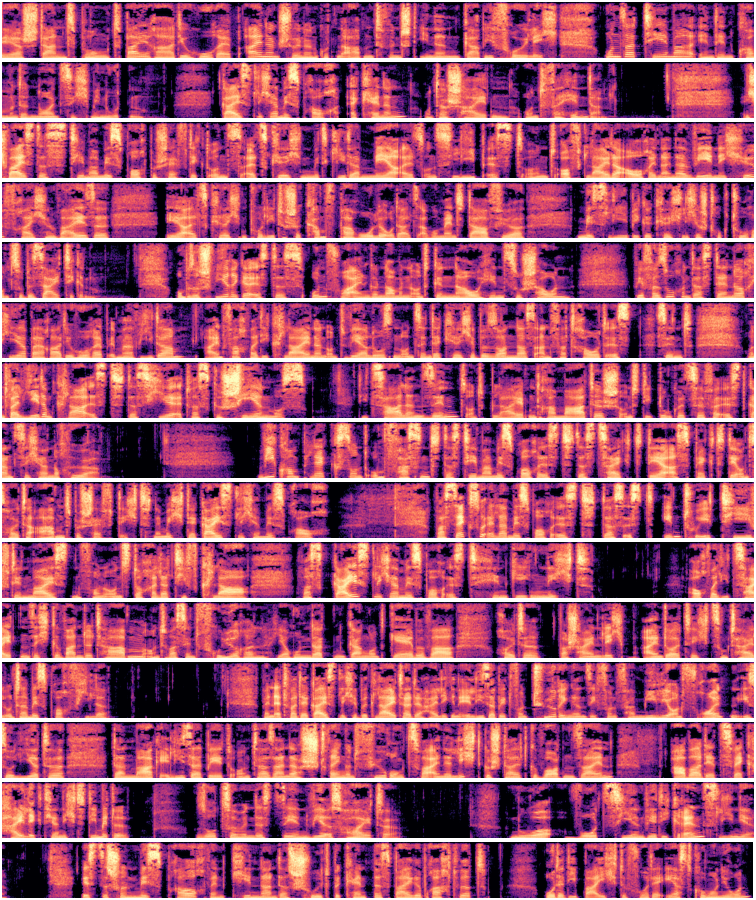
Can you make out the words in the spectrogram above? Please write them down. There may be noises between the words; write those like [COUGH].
Der Standpunkt bei Radio Horeb. Einen schönen guten Abend wünscht Ihnen Gabi Fröhlich. Unser Thema in den kommenden 90 Minuten. Geistlicher Missbrauch erkennen, unterscheiden und verhindern. Ich weiß, das Thema Missbrauch beschäftigt uns als Kirchenmitglieder mehr als uns lieb ist und oft leider auch in einer wenig hilfreichen Weise, eher als kirchenpolitische Kampfparole oder als Argument dafür, missliebige kirchliche Strukturen zu beseitigen. Umso schwieriger ist es, unvoreingenommen und genau hinzuschauen. Wir versuchen das dennoch hier bei Radio Horeb immer wieder, einfach weil die Kleinen und Wehrlosen uns in der Kirche besonders anvertraut ist, sind und weil jedem klar ist, dass hier etwas geschehen muss. Die Zahlen sind und bleiben dramatisch und die Dunkelziffer ist ganz sicher noch höher. Wie komplex und umfassend das Thema Missbrauch ist, das zeigt der Aspekt, der uns heute Abend beschäftigt, nämlich der geistliche Missbrauch. Was sexueller Missbrauch ist, das ist intuitiv den meisten von uns doch relativ klar. Was geistlicher Missbrauch ist, hingegen nicht. Auch weil die Zeiten sich gewandelt haben und was in früheren Jahrhunderten gang und gäbe war, heute wahrscheinlich eindeutig zum Teil unter Missbrauch fiele. Wenn etwa der geistliche Begleiter der heiligen Elisabeth von Thüringen sie von Familie und Freunden isolierte, dann mag Elisabeth unter seiner strengen Führung zwar eine Lichtgestalt geworden sein, aber der Zweck heiligt ja nicht die Mittel. So zumindest sehen wir es heute. Nur wo ziehen wir die Grenzlinie? Ist es schon Missbrauch, wenn Kindern das Schuldbekenntnis beigebracht wird? Oder die Beichte vor der Erstkommunion?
